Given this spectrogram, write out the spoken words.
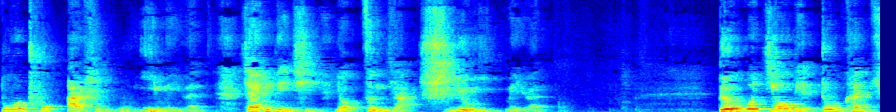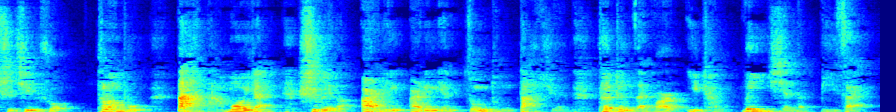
多出二十五亿美元，家用电器要增加十六亿美元。德国焦点周刊十七日说。特朗普大打贸易战是为了2020年总统大选，他正在玩一场危险的比赛，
